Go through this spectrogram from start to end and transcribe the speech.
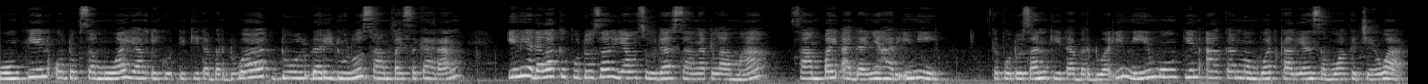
mungkin untuk semua yang ikuti kita berdua dulu, dari dulu sampai sekarang ini adalah keputusan yang sudah sangat lama sampai adanya hari ini. Keputusan kita berdua ini mungkin akan membuat kalian semua kecewa.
